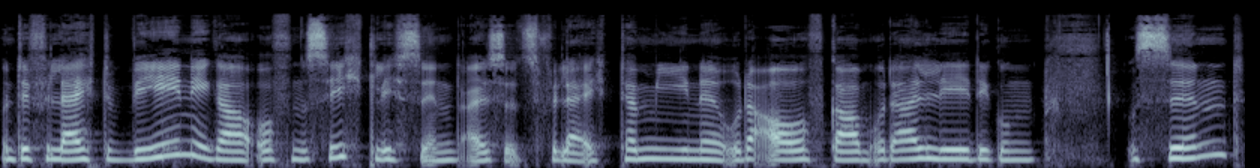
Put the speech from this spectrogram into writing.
und die vielleicht weniger offensichtlich sind als jetzt vielleicht Termine oder Aufgaben oder Erledigungen sind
